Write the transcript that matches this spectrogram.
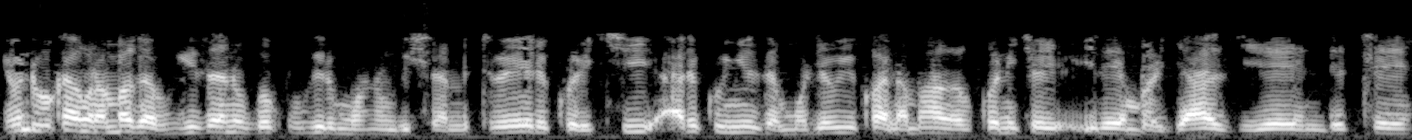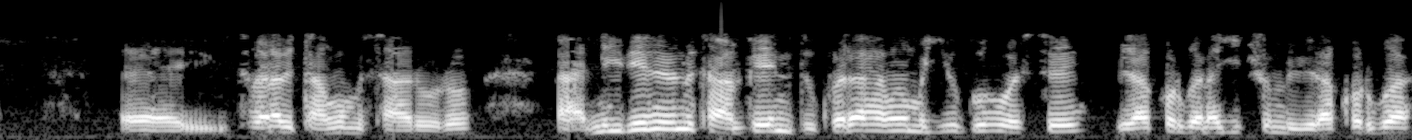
ubundi bukangurambaga bwiza ni ubwo kubwira umuntu ngo ishyura mituweli kora iki ariko unyuze mu buryo bw'ikoranabuhanga kuko ni cyo irembo ryaziye ndetse eh, tubona bitanga umusaruro ni rero ni kampeni dukora hamwe mu gihugu hose birakorwa na gicumbi birakorwa.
